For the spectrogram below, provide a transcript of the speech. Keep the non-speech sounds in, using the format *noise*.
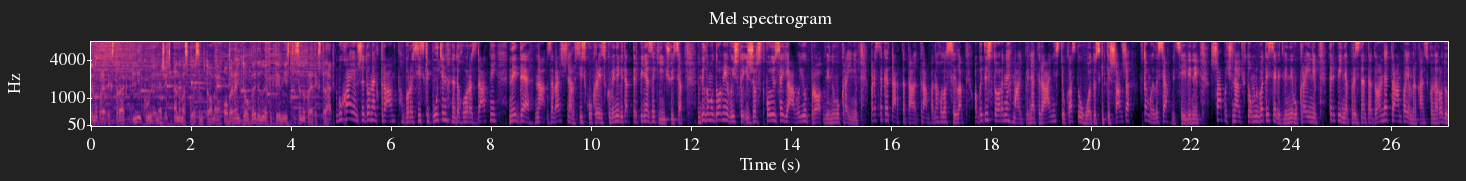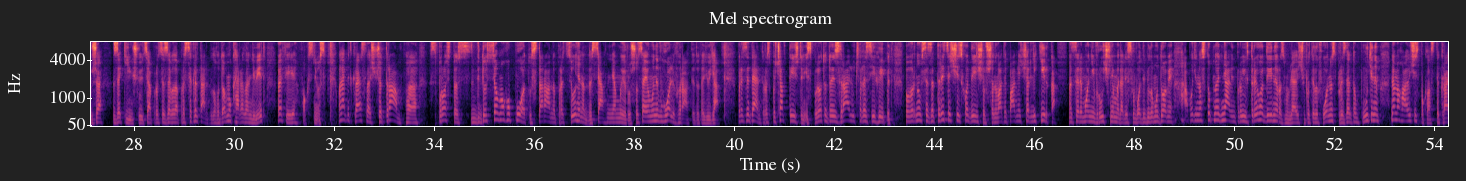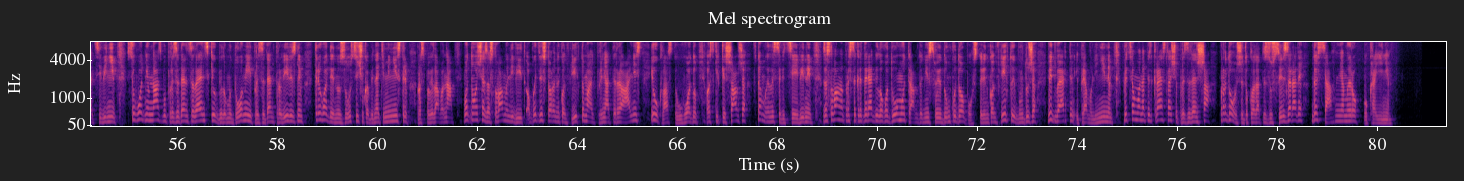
Синопред екстракт лікує нежить, а не маскує симптоми. Обирай доведену ефективність Синопред екстракт. Бухає вже Дональд Трамп, бо російський Путін недоговороздатний, не йде на завершення російсько-української війни. Відтак терпіння закінчується. В Білому домі вийшли із жорсткою заявою про війну в Україні. Прес-секретарка та Трампа наголосила, обидві сторони мають прийняти реальність і укласти угоду, оскільки США вже втомилися від цієї війни. США починають втомлюватися від війни в Україні. Терпіння президента Дональда Трампа і американського народу вже закінчується. Про це заявила прес-секретар Білого Дому Керолен Лівіт в ефірі Fox News. Вона підкреслила, що Трамп е, просто до сьомого поту старанно працює над досягненням миру. Що це йому не в гольф грати, додаю я. Президент розпочав тиждень із польоту до Ізраїлю через Єгипет. Повернувся за 36 годин, щоб вшанувати пам'ять Чарлі Кірка на церемонії вручення медалі свободи Білому домі. А потім наступного дня він провів три години, розмовляючи по телефону з президентом Путіним, намагаючись покласти край цій війні. Сьогодні в нас був президент Зеленський у Білому домі, і президент провів із ним тригодинну зустріч у кабінеті міністрів. Розповіла вона. Водночас, за словами Лівіт, обидві сторони конфлікту мають прийняти реальність і укласти угоду, оскільки США вже втомилися від цієї війни. За словами прес-секретаря Білого Дому, Трамп доніс свою думку до обох сторін конфлікту і був дуже відвертим і прямолінійним. При цьому вона підкреслила, що президент США продовжує докладати зусиль заради досягнення миру в Україні.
